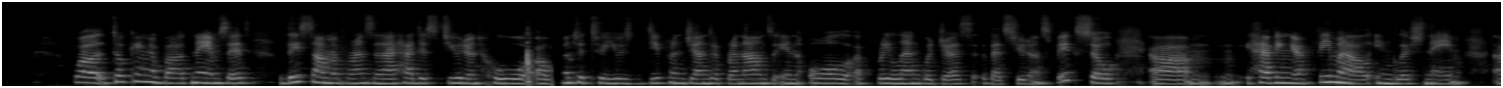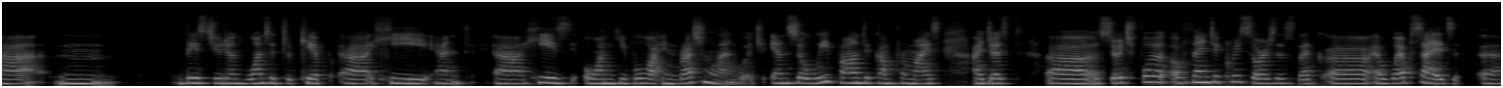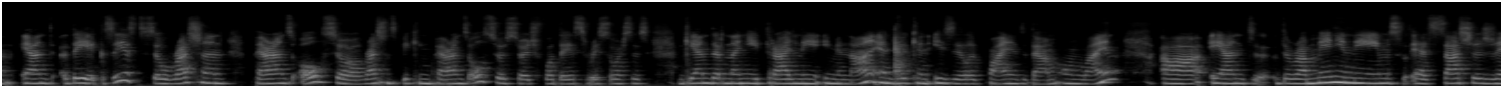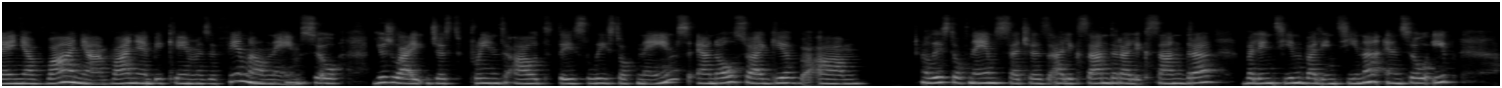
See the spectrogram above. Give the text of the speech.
Well, talking about names, it this summer, for instance, I had a student who uh, wanted to use different gender pronouns in all uh, three languages that students speak. So, um, having a female English name, uh, mm, this student wanted to keep uh, he and uh, his on Yivo in Russian language. And so we found a compromise. I just uh, searched for authentic resources like uh, a website uh, and they exist. So Russian parents also, Russian speaking parents also search for these resources, гендерно-нейтральные имена, and you can easily find them online. Uh, and there are many names as Sasha, Zhenya, Vanya. Vanya became as a female name. So usually I just print out this list of names and also I give um, a list of names such as Alexander, Alexandra, Valentin, Valentina. And so if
